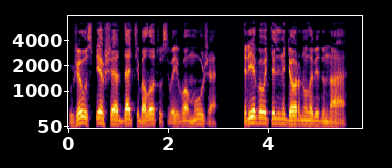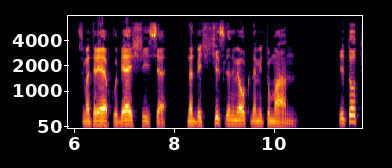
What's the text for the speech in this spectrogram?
уже успевшая отдать болоту своего мужа, требовательно дернула ведуна, смотря в клубящийся над бесчисленными окнами туман, и тот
